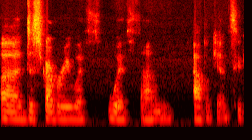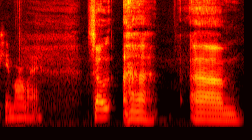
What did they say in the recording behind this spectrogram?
uh, discovery with with um, applicants who came our way. So, um,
